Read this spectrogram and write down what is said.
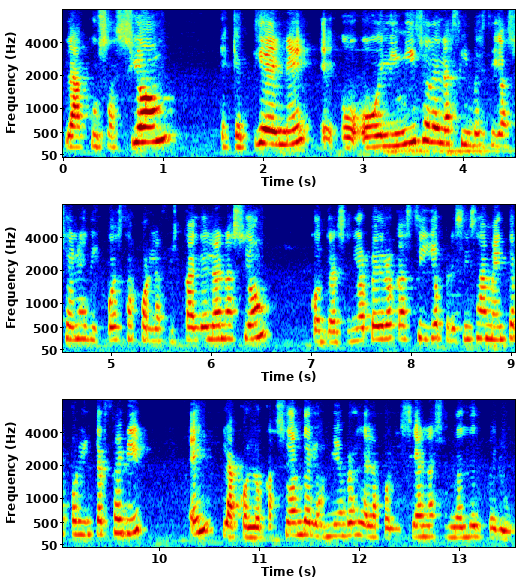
la acusación que tiene eh, o, o, el inicio de las investigaciones dispuestas por la fiscal de la Nación contra el señor Pedro Castillo precisamente por interferir en la colocación de los miembros de la Policía Nacional del Perú.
